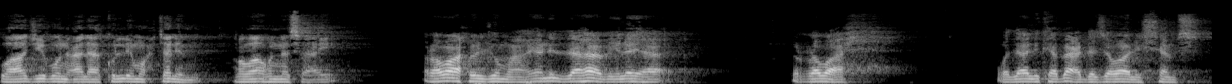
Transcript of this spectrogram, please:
واجب على كل محتلم. رواه النسائي. رواح الجمعة يعني الذهاب إليها الرواح وذلك بعد زوال الشمس.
